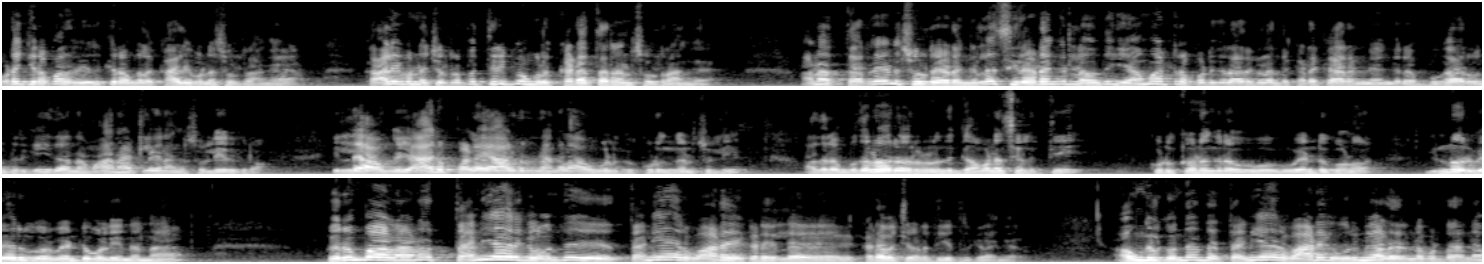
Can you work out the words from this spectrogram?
உடைக்கிறப்ப அதில் இருக்கிறவங்கள காலி பண்ண சொல்கிறாங்க காலி பண்ண சொல்கிறப்ப திருப்பி உங்களுக்கு கடை தரேன்னு சொல்கிறாங்க ஆனால் தர்றேன்னு சொல்கிற இடங்களில் சில இடங்களில் வந்து ஏமாற்றப்படுகிறார்கள் அந்த கடைக்காரங்கங்கிற புகார் வந்திருக்கு. இது அந்த மாநாட்டிலே நாங்கள் சொல்லியிருக்கிறோம். இல்லை அவங்க யார் பழைய ஆள் இருந்தாங்களோ அவங்களுக்கு கொடுங்கன்னு சொல்லி அதில் முதல்வர் அவர்கள் வந்து கவனம் செலுத்தி கொடுக்கணுங்கிற வேண்டுகோளும் இன்னொரு வேறு வேண்டுகோள் என்னென்னா பெரும்பாலான தனியார்கள் வந்து தனியார் வாடகை கடையில் கடை வச்சு நடத்திக்கிட்டு இருக்கிறாங்க. அவங்களுக்கு வந்து அந்த தனியார் வாடகை உரிமையாளர் என்ன பண்ணுறாருன்னா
